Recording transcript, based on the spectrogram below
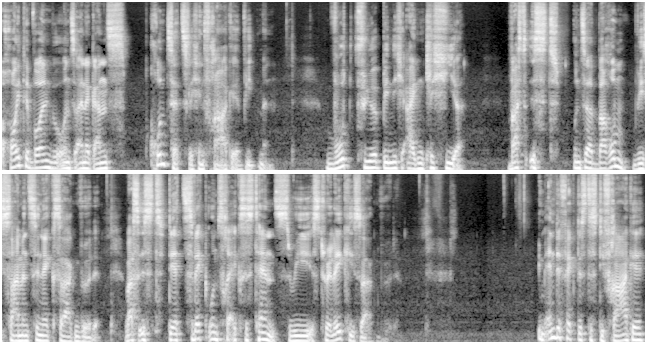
heute wollen wir uns einer ganz grundsätzlichen Frage widmen. Wofür bin ich eigentlich hier? Was ist unser Warum, wie Simon Sinek sagen würde? Was ist der Zweck unserer Existenz, wie Strelacki sagen würde? Im Endeffekt ist es die Frage,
